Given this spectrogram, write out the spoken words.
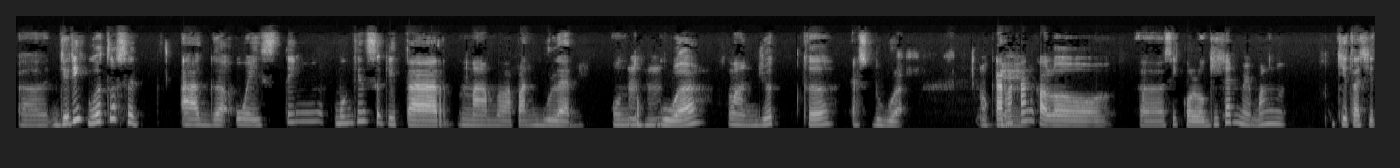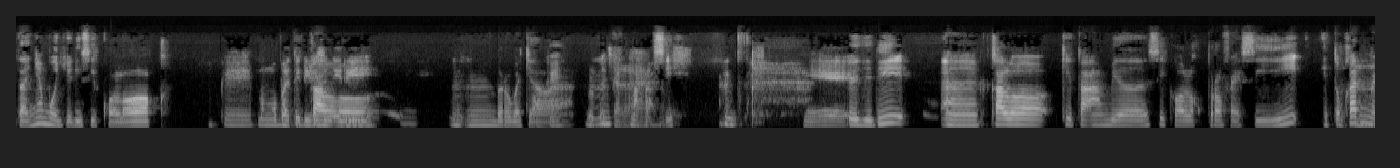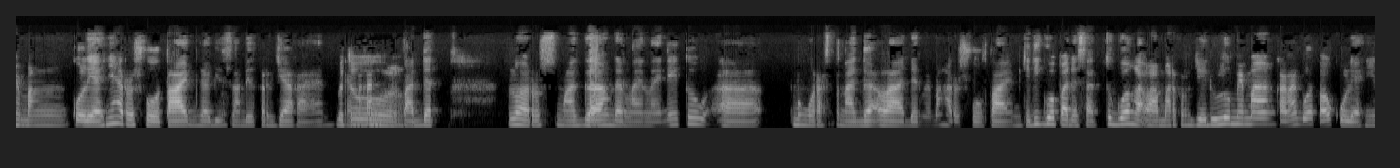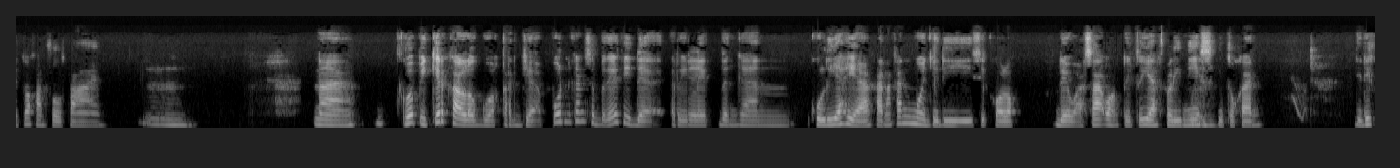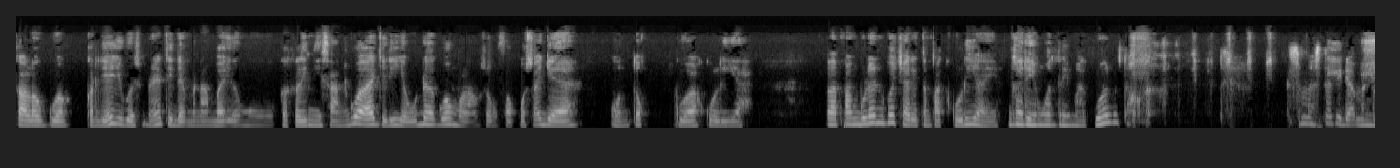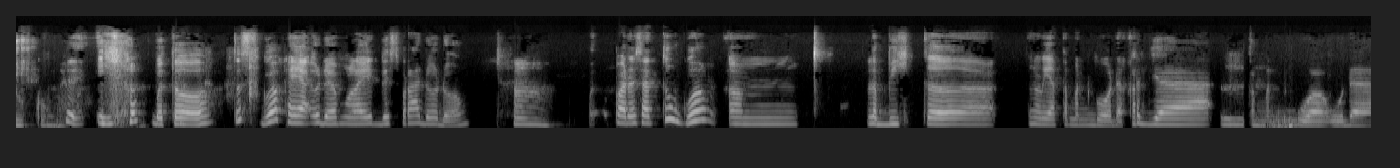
eh, jadi gue tuh se- agak wasting mungkin sekitar 6-8 bulan untuk Mhm. gue lanjut ke S2 Oke. Karena kan kalau eh, psikologi kan memang cita-citanya mau jadi psikolog. Oke, mengobati Tapi diri kalau sendiri. Mm-mm, berubah Oke, jalan. berubah Mm, jalan. Makasih. Oke. Ya, jadi eh, kalau kita ambil psikolog profesi itu kan Mm-mm. memang kuliahnya harus full time, nggak bisa sambil kerja kan. Karena kan Betul. padat, lo harus magang dan lain-lainnya itu eh, menguras tenaga lah dan memang harus full time. Jadi gue pada saat itu gue nggak lamar kerja dulu memang karena gue tahu kuliahnya itu akan full time. Hmm. Nah, gue pikir kalau gue kerja pun kan sebenarnya tidak relate dengan kuliah ya, karena kan mau jadi psikolog dewasa waktu itu ya klinis gitu kan. Jadi kalau gue kerja juga sebenarnya tidak menambah ilmu keklinisan gue, jadi ya udah gue mau langsung fokus aja untuk gue kuliah. 8 bulan gue cari tempat kuliah ya, nggak ada yang mau terima gue, lu tau? Semesta tidak mendukung. Iya, betul. Terus gue kayak udah mulai desperado dong. Hmm. pada saat itu gue em, lebih ke ngelihat temen gue udah kerja, Hmm. temen gue udah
